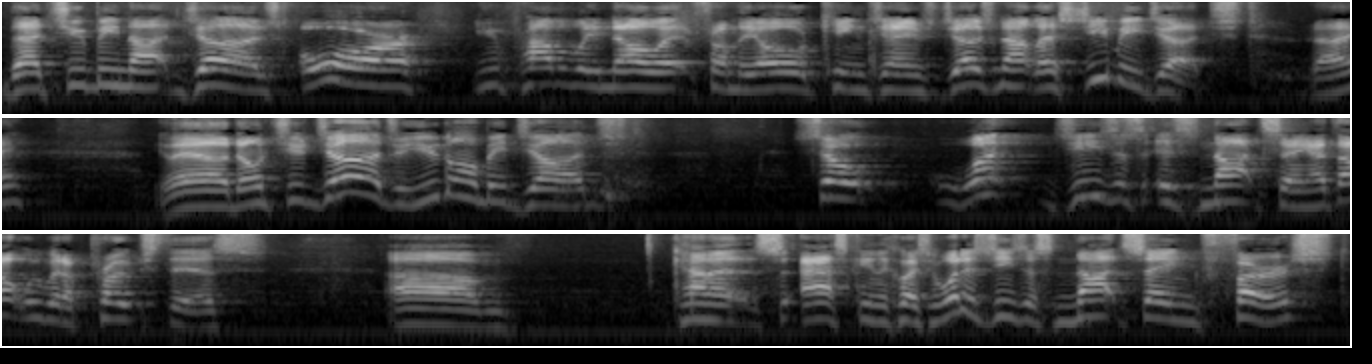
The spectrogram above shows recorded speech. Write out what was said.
that you be not judged, or you probably know it from the old King James Judge not lest ye be judged, right? Well, don't you judge, or you're going to be judged. So, what Jesus is not saying, I thought we would approach this. Um, kind of asking the question what is Jesus not saying first?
